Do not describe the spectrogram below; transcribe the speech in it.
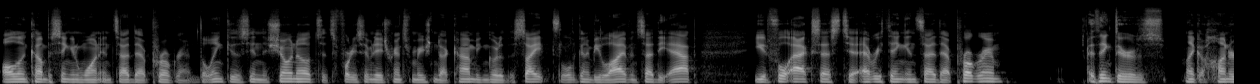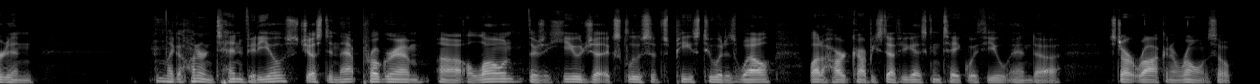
all encompassing in one inside that program. The link is in the show notes. It's 47daytransformation.com. You can go to the site. It's going to be live inside the app. You get full access to everything inside that program. I think there's like a hundred and like 110 videos just in that program uh, alone. There's a huge uh, exclusives piece to it as well. A lot of hard copy stuff you guys can take with you and uh, start rocking and rolling. So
